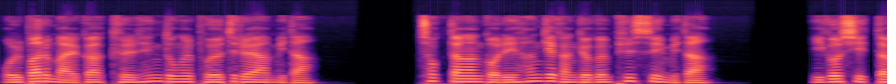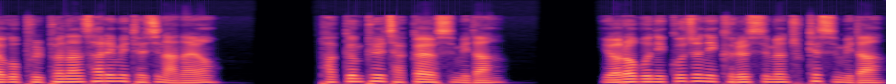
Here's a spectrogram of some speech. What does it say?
올바른 말과 글 행동을 보여드려야 합니다. 적당한 거리 한계 간격은 필수입니다. 이것이 있다고 불편한 사람이 되진 않아요. 박근필 작가였습니다. 여러분이 꾸준히 글을 쓰면 좋겠습니다.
